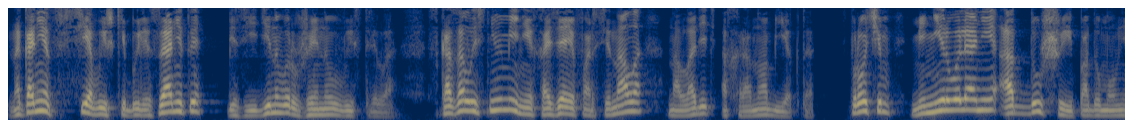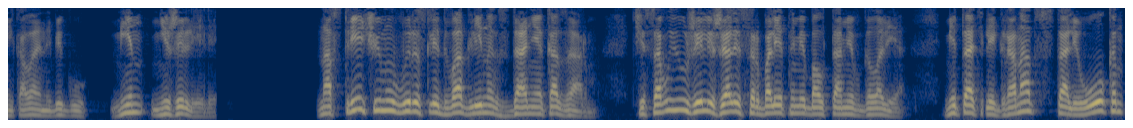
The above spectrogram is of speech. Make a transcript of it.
Наконец, все вышки были заняты, без единого ружейного выстрела. Сказалось неумение хозяев арсенала наладить охрану объекта. Впрочем, минировали они от души, подумал Николай на бегу. Мин не жалели. Навстречу ему выросли два длинных здания казарм. Часовые уже лежали с арбалетными болтами в голове. Метатели гранат встали у окон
